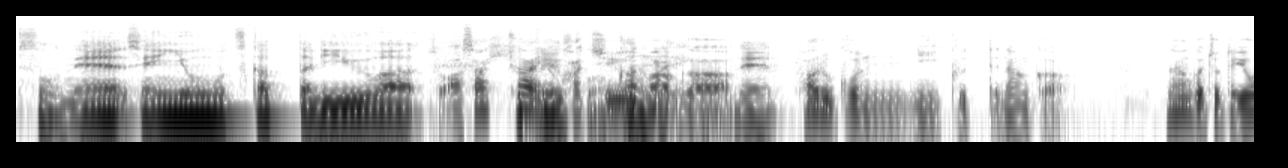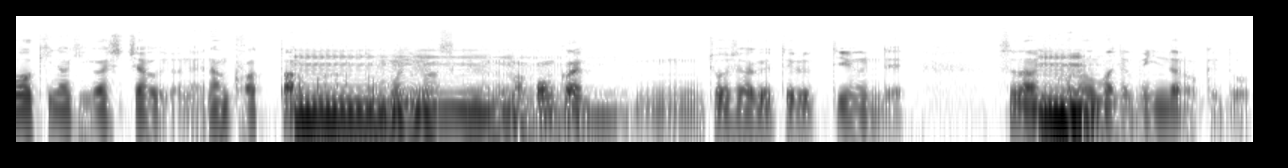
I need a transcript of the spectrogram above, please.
そうね。専用を使った理由はそう朝日ちょっとよく杯の勝ち馬がね。ファルコンに行くってなんかなんかちょっと弱気な気がしちゃうよね。なんかあったのかなと思いますけどね、うん。まあ、今回、うん調子上げてるっていうんで素直にこの馬でもいいんだろうけど、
